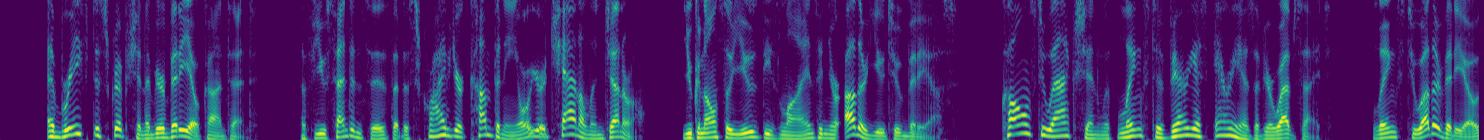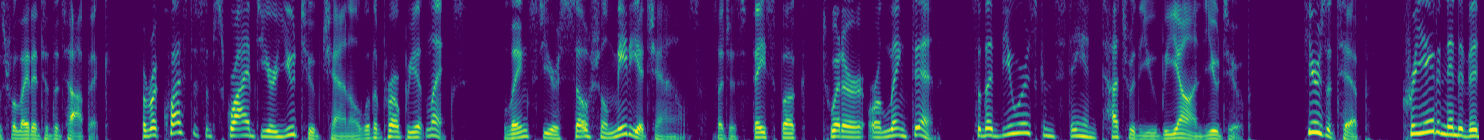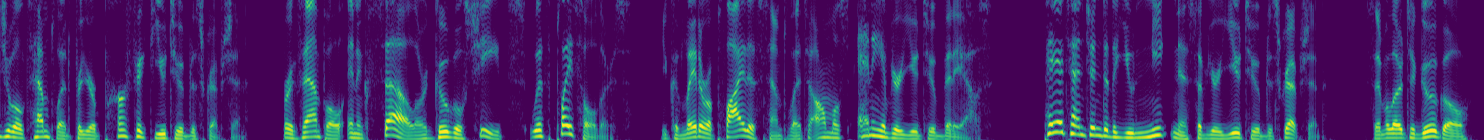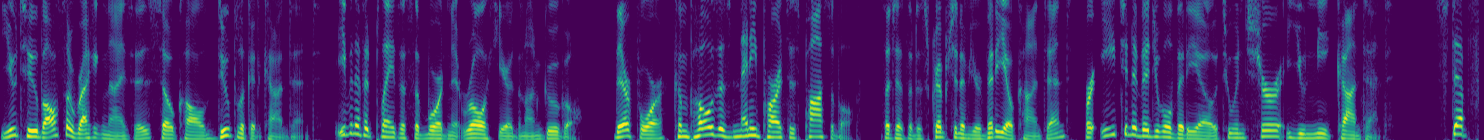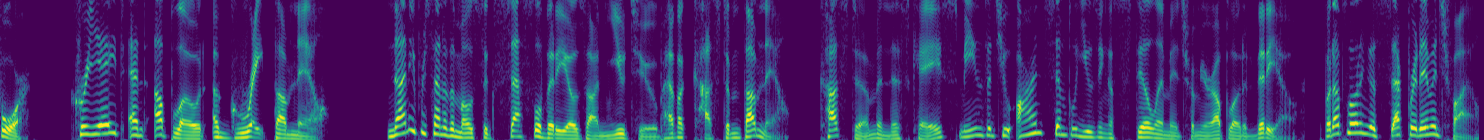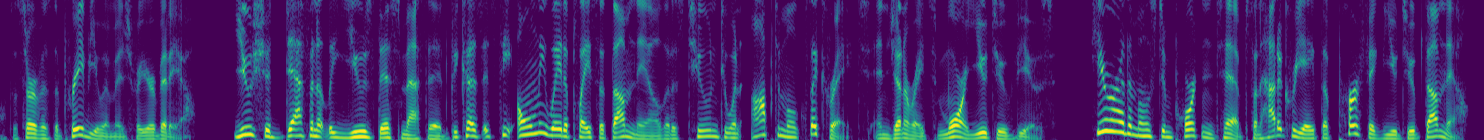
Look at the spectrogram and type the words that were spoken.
A brief description of your video content a few sentences that describe your company or your channel in general. You can also use these lines in your other YouTube videos. Calls to action with links to various areas of your website. Links to other videos related to the topic. A request to subscribe to your YouTube channel with appropriate links. Links to your social media channels, such as Facebook, Twitter, or LinkedIn, so that viewers can stay in touch with you beyond YouTube. Here's a tip Create an individual template for your perfect YouTube description. For example, in Excel or Google Sheets with placeholders. You could later apply this template to almost any of your YouTube videos. Pay attention to the uniqueness of your YouTube description. Similar to Google, YouTube also recognizes so called duplicate content, even if it plays a subordinate role here than on Google. Therefore, compose as many parts as possible, such as the description of your video content, for each individual video to ensure unique content. Step 4. Create and upload a great thumbnail. 90% of the most successful videos on YouTube have a custom thumbnail. Custom, in this case, means that you aren't simply using a still image from your uploaded video, but uploading a separate image file to serve as the preview image for your video. You should definitely use this method because it's the only way to place a thumbnail that is tuned to an optimal click rate and generates more YouTube views. Here are the most important tips on how to create the perfect YouTube thumbnail.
